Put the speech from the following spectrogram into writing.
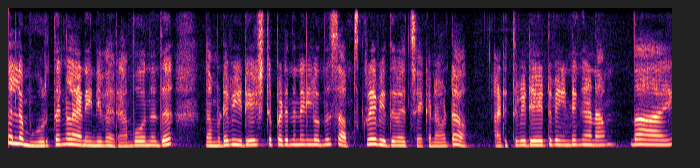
നല്ല മുഹൂർത്തങ്ങളാണ് ഇനി വരാൻ പോകുന്നത്. നമ്മുടെ വീഡിയോ ഇഷ്ടപ്പെടുന്നുണ്ടെങ്കിൽ ഒന്ന് സബ്സ്ക്രൈബ് ചെയ്ത് വെച്ചേക്കണം കേട്ടോ. അടുത്ത വീഡിയോ ആയിട്ട് വീണ്ടും കാണാം. ബായ്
